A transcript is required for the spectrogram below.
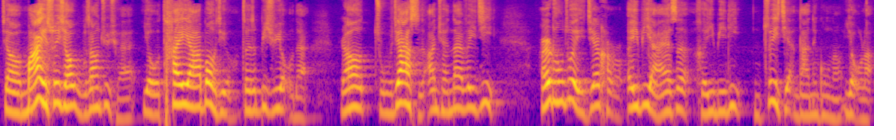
叫蚂蚁虽小五脏俱全，有胎压报警，这是必须有的。然后主驾驶安全带未系，儿童座椅接口 ABS 和 EBD，最简单的功能有了，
